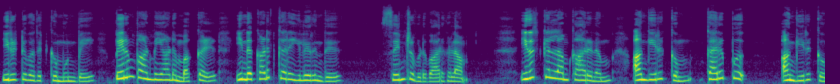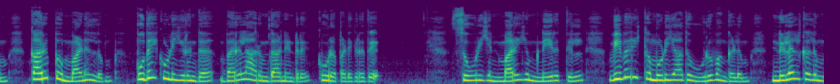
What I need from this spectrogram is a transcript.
இருட்டுவதற்கு முன்பே பெரும்பான்மையான மக்கள் இந்த கடற்கரையிலிருந்து சென்று விடுவார்களாம். இதற்கெல்லாம் காரணம் அங்கிருக்கும் கருப்பு அங்கிருக்கும் கருப்பு மணலும் புதைக்குழியிருந்த வரலாறும் தான் என்று கூறப்படுகிறது. சூரியன் மறையும் நேரத்தில் விவரிக்க முடியாத உருவங்களும் நிழல்களும்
